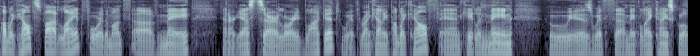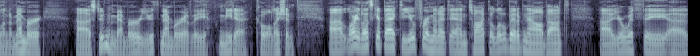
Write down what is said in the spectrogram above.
public health spotlight for the month of May. And our guests are Lori Blockett with Wright County Public Health and Caitlin Main, who is with uh, Maple Lake High School and a member, uh, student member, youth member of the MEADA Coalition. Uh, Lori, let's get back to you for a minute and talk a little bit now about uh, you're with the uh,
